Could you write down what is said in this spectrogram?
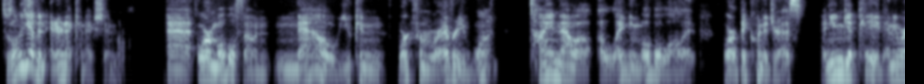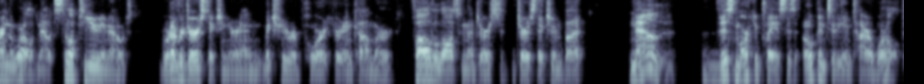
So as long as you have an internet connection, uh, or a mobile phone, now you can work from wherever you want. Tie in now a, a Lightning mobile wallet or a Bitcoin address, and you can get paid anywhere in the world. Now it's still up to you, you know, whatever jurisdiction you're in, make sure you report your income or follow the laws in that juris, jurisdiction. But now this marketplace is open to the entire world.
